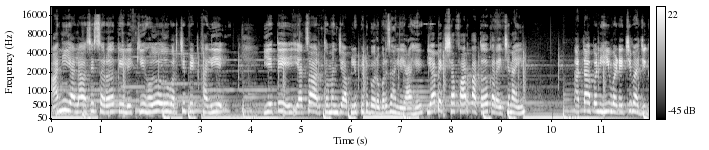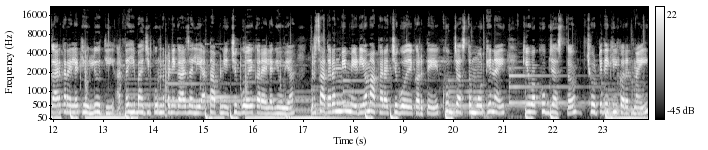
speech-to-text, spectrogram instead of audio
आणि याला असे सरळ केले की हळूहळू वरची पीठ खाली ये- येते. याचा अर्थ म्हणजे आपले पीठ बरोबर झाले आहे. यापेक्षा फार पातळ करायचे नाही. आता आपण ही वड्याची भाजी गार करायला ठेवली होती. आता ही भाजी पूर्णपणे गार झाली. आता आपण याचे गोळे करायला घेऊया. तर साधारण मी मीडियम आकाराचे गोळे करते. खूप जास्त मोठे नाही किंवा खूप जास्त छोटे देखील करत नाही.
